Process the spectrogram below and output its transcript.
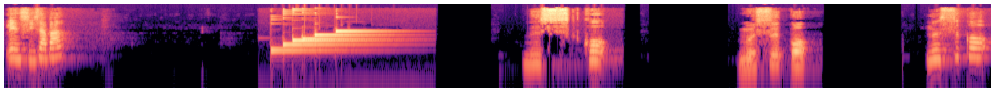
练习一下吧。息子、息子、息子、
